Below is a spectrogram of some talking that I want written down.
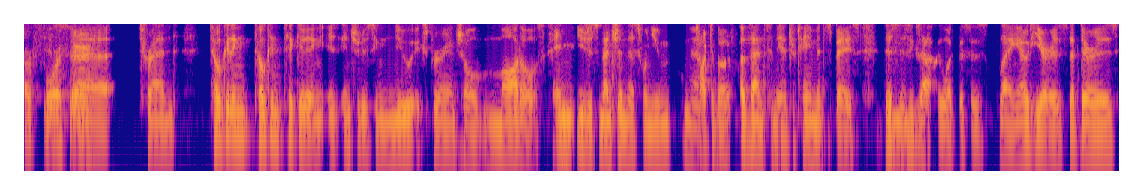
our fourth yes, uh, trend tokening token ticketing is introducing new experiential models and you just mentioned this when you yeah. talked about events in the entertainment space this mm-hmm. is exactly what this is laying out here is that there is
